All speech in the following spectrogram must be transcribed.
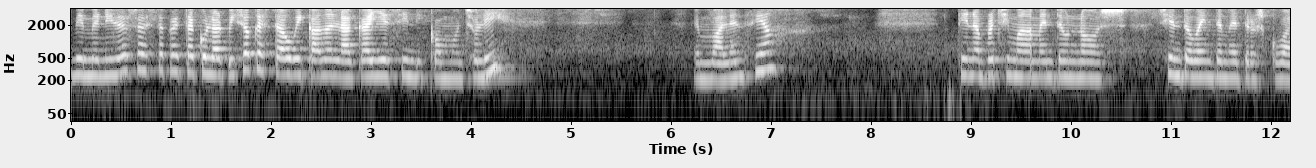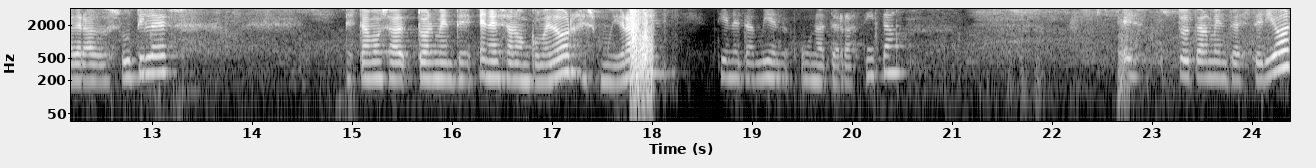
Bienvenidos a este espectacular piso que está ubicado en la calle Síndico Moncholí, en Valencia. Tiene aproximadamente unos 120 metros cuadrados útiles. Estamos actualmente en el salón comedor, es muy grande. Tiene también una terracita. Es totalmente exterior.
